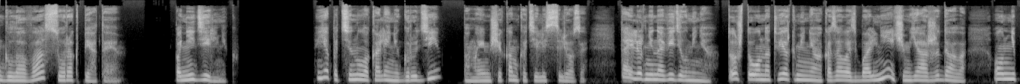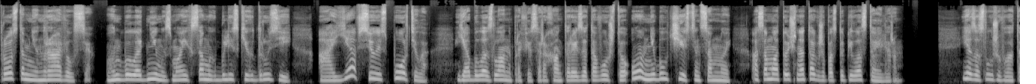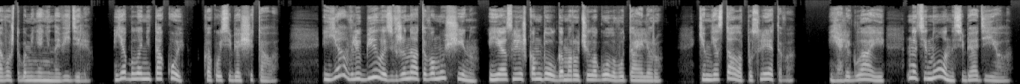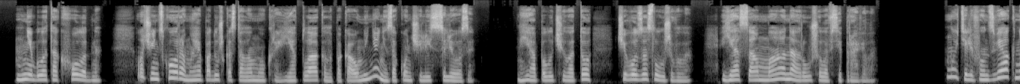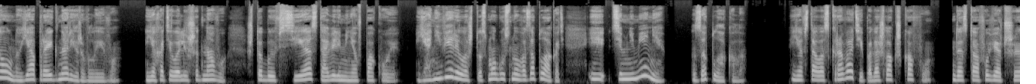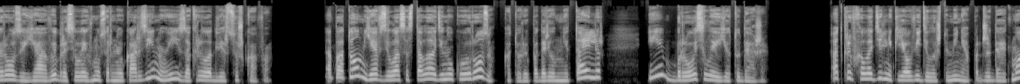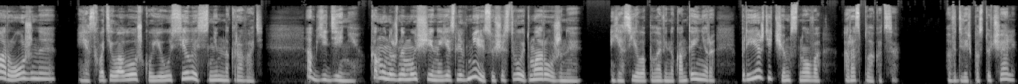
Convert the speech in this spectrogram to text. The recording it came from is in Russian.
Глава 45. Понедельник. Я подтянула колени к груди, по моим щекам катились слезы. Тайлер ненавидел меня. То, что он отверг меня, оказалось больнее, чем я ожидала. Он не просто мне нравился, он был одним из моих самых близких друзей, а я все испортила. Я была зла на профессора Хантера из-за того, что он не был честен со мной, а сама точно так же поступила с Тайлером. Я заслуживала того, чтобы меня ненавидели. Я была не такой, какой себя считала. Я влюбилась в женатого мужчину, я слишком долго морочила голову Тайлеру. Кем я стала после этого? Я легла и натянула на себя одеяло. Мне было так холодно. Очень скоро моя подушка стала мокрой. Я плакала, пока у меня не закончились слезы. Я получила то, чего заслуживала. Я сама нарушила все правила. Мой телефон звякнул, но я проигнорировала его. Я хотела лишь одного, чтобы все оставили меня в покое. Я не верила, что смогу снова заплакать, и, тем не менее, заплакала. Я встала с кровати и подошла к шкафу. Достав увядшие розы, я выбросила их в мусорную корзину и закрыла дверцу шкафа. А потом я взяла со стола одинокую розу, которую подарил мне Тайлер, и бросила ее туда же. Открыв холодильник, я увидела, что меня поджидает мороженое. Я схватила ложку и уселась с ним на кровать. Объедение. Кому нужны мужчины, если в мире существует мороженое? Я съела половину контейнера, прежде чем снова расплакаться. В дверь постучали.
